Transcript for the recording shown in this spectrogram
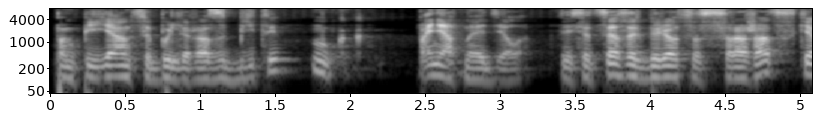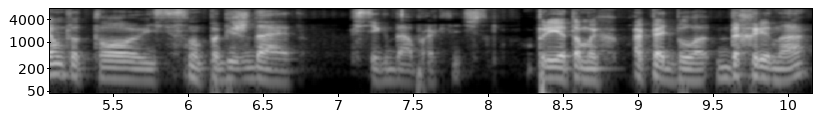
помпеянцы были разбиты, ну, как, понятное дело. Если Цезарь берется сражаться с кем-то, то, естественно, побеждает всегда практически. При этом их опять было дохрена,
